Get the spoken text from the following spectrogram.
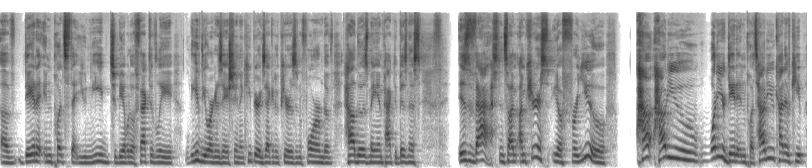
of data inputs that you need to be able to effectively lead the organization and keep your executive peers informed of how those may impact a business is vast. And so I'm I'm curious, you know, for you, how how do you what are your data inputs? How do you kind of keep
